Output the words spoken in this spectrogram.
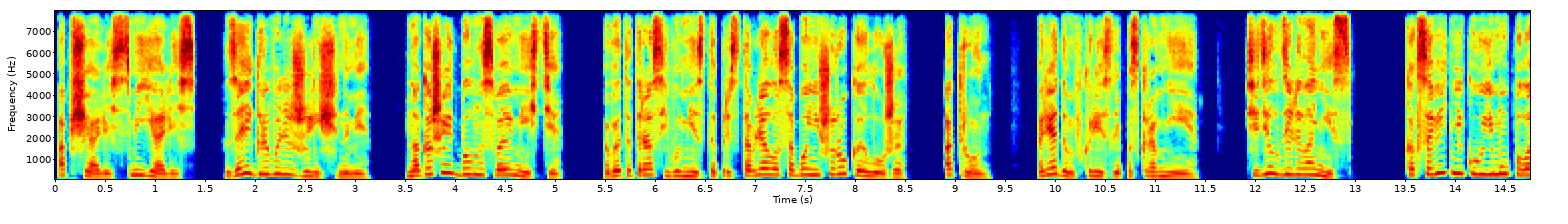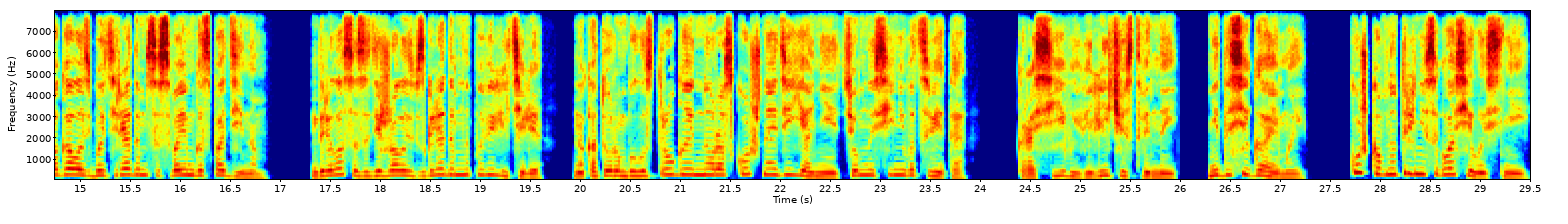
общались, смеялись, заигрывали с женщинами. Нагашейд был на своем месте. В этот раз его место представляло собой не широкое ложе, а трон. Рядом в кресле поскромнее сидел Делиланис, как советнику ему полагалось быть рядом со своим господином. Дреласа задержалась взглядом на повелителе, на котором было строгое, но роскошное одеяние темно-синего цвета. Красивый, величественный, недосягаемый. Кошка внутри не согласилась с ней.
